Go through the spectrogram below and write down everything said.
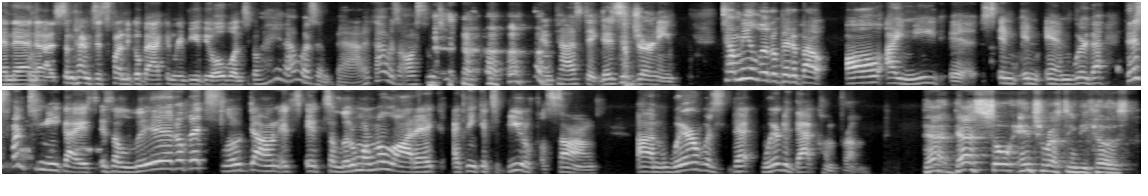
and then uh, sometimes it's fun to go back and review the old ones and go hey that wasn't bad. That was awesome fantastic. It's a journey. Tell me a little bit about all i need is and, and and where that this one to me guys is a little bit slowed down. It's it's a little more melodic. I think it's a beautiful song. Um where was that where did that come from? That that's so interesting because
